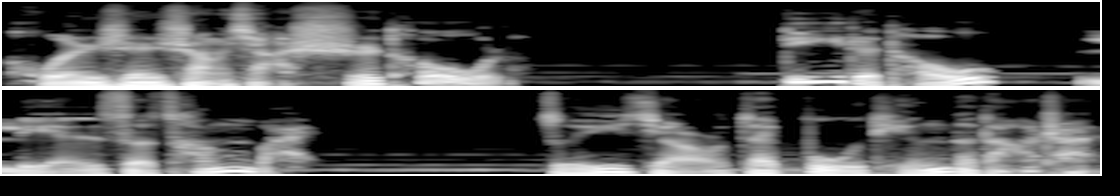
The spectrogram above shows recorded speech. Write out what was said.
浑身上下湿透了。低着头，脸色苍白，嘴角在不停的打颤。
